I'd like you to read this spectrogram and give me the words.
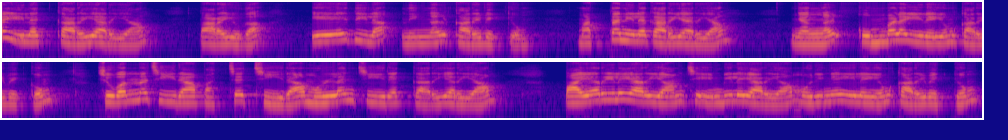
ഇലക്കറി അറിയാം? പറയുക ഏതില നിങ്ങൾ കറി വയ്ക്കും മത്തനില കറി അറിയാം ഞങ്ങൾ കുമ്പളയിലയും കറി വെക്കും. ചുവന്ന ചീര പച്ചച്ചീര മുള്ളൻ ചീര കറി അറിയാം പയറിലയറിയാം ചേമ്പിലയറിയാം മുരിങ്ങയിലയും കറി വയ്ക്കും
